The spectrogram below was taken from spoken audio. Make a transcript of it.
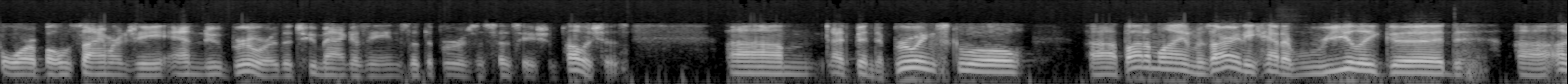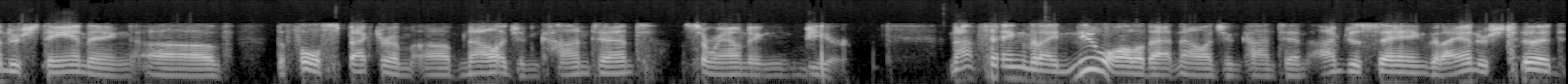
for both Zymurgy and New Brewer, the two magazines that the Brewers Association publishes. Um, I'd been to brewing school. Uh, bottom line was, I already had a really good uh, understanding of the full spectrum of knowledge and content surrounding beer. Not saying that I knew all of that knowledge and content. I'm just saying that I understood,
